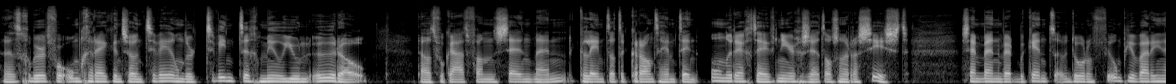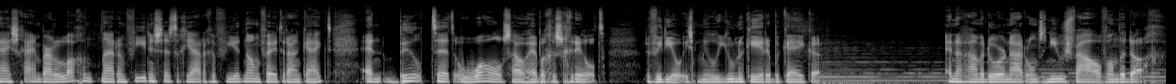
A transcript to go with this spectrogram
Dat gebeurt voor omgerekend zo'n 220 miljoen euro. De advocaat van Sandman claimt dat de krant hem ten onrechte heeft neergezet als een racist. Sandman werd bekend door een filmpje waarin hij schijnbaar lachend naar een 64-jarige Vietnam-veteraan kijkt en Bill Ted Wall zou hebben geschreeuwd. De video is miljoenen keren bekeken. En dan gaan we door naar ons nieuwsverhaal van de dag.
